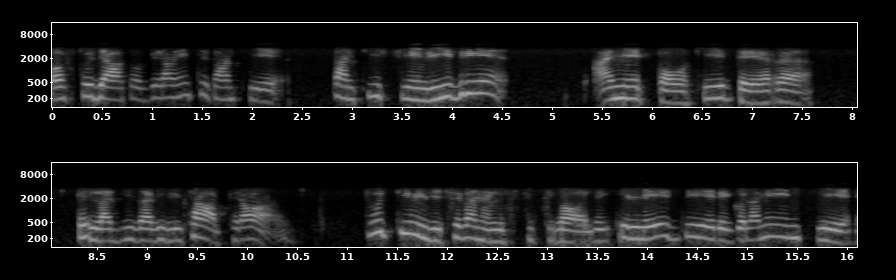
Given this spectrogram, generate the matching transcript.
ho studiato veramente tanti, tantissimi libri, ahimè pochi, per, per la disabilità, però tutti mi dicevano le stesse cose, che leggi, regolamenti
